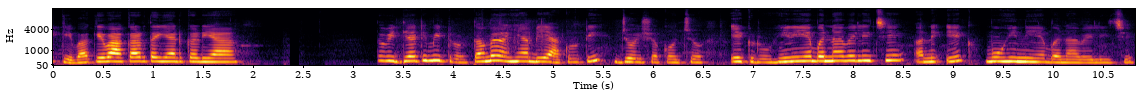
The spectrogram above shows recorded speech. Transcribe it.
કેવા કેવા આકાર તૈયાર કર્યા. તો વિદ્યાર્થી મિત્રો, તમે અહીંયા બે આકૃતિ જોઈ શકો છો. એક રોહિણીએ બનાવેલી છે અને એક મોહિનીએ બનાવેલી છે.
